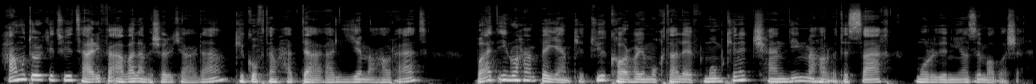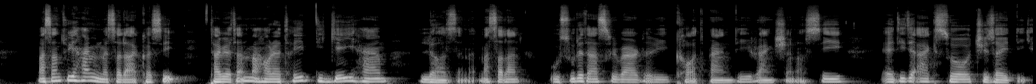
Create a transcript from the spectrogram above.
همونطور که توی تعریف اولم اشاره کردم که گفتم حداقل یه مهارت باید این رو هم بگم که توی کارهای مختلف ممکنه چندین مهارت سخت مورد نیاز ما باشه. مثلا توی همین مثال عکاسی طبیعتا مهارت های دیگه هم لازمه. مثلا اصول تصویربرداری، کادربندی، رنگ شناسی، edit عکس و چیزهای دیگه.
